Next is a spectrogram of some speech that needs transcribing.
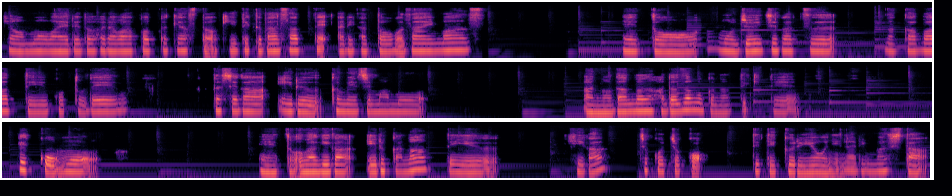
今日もワイルドフラワーポッドキャストを聞いてくださってありがとうございます。えっ、ー、と、もう11月半ばっていうことで、私がいる久米島も、あの、だんだん肌寒くなってきて、結構もう、えっ、ー、と、上着がいるかなっていう日がちょこちょこ出てくるようになりました。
